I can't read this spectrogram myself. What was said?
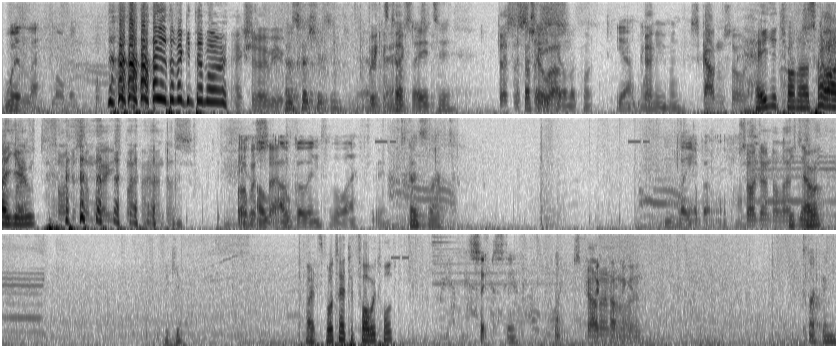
We're left lobby. the fucking demo. Actually, we, Oh, Scout chasing. Yeah, We okay. can Scout's 80. there's a Scout's two 80 on the point. Yeah, Okay. we're moving. Scout and Soldier. Hey, Utronas, Scout how are you? Soldier somewhere, he's behind us. Focus I'll, I'll go into the left room. Scout's left. I'm playing a bit more fast. Soldier on the left. Need an arrow. Thank you. Alright, rotate to forward hold. 60. Scout coming in. Stuck in.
